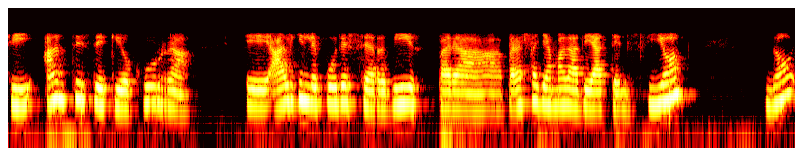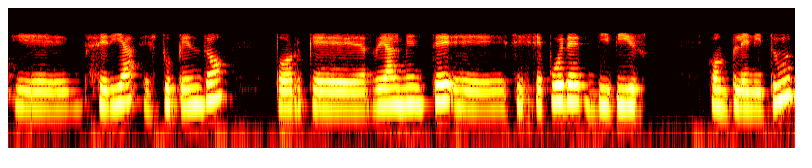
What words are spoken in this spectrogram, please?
si antes de que ocurra eh, alguien le puede servir para, esa llamada de atención, ¿no? Eh, sería estupendo porque realmente si se puede vivir con plenitud,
